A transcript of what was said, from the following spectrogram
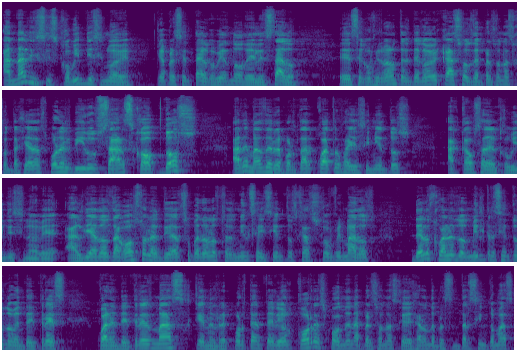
Análisis COVID-19 que presenta el gobierno del estado, eh, se confirmaron 39 casos de personas contagiadas por el virus SARS-CoV-2, además de reportar cuatro fallecimientos a causa del COVID-19. Al día 2 de agosto, la entidad superó los 3.600 casos confirmados, de los cuales 2.393, 43 más que en el reporte anterior, corresponden a personas que dejaron de presentar síntomas,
